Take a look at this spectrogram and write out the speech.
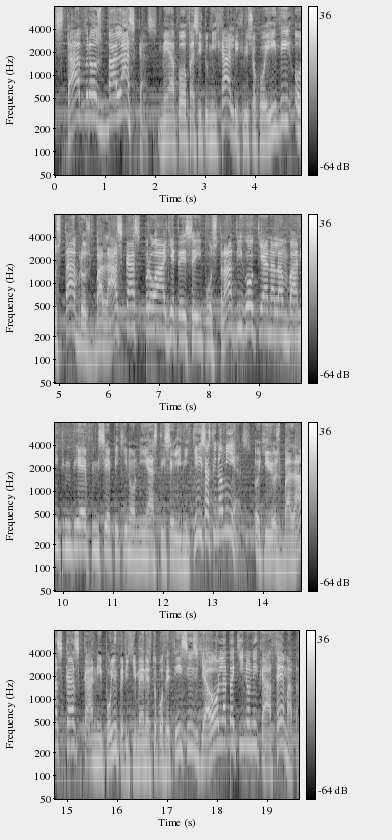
Σταύρος Μπαλάσκας. Με απόφαση του Μιχάλη Χρυσοχοίδη, ο Σταύρος Μπαλάσκας προάγεται σε υποστράτηγο και αναλαμβάνει την διεύθυνση επικοινωνίας της ελληνικής αστυνομίας. Ο κύριος Μπαλάσκας κάνει πολύ πετυχημένες τοποθετήσεις για όλα τα κοινωνικά θέματα.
